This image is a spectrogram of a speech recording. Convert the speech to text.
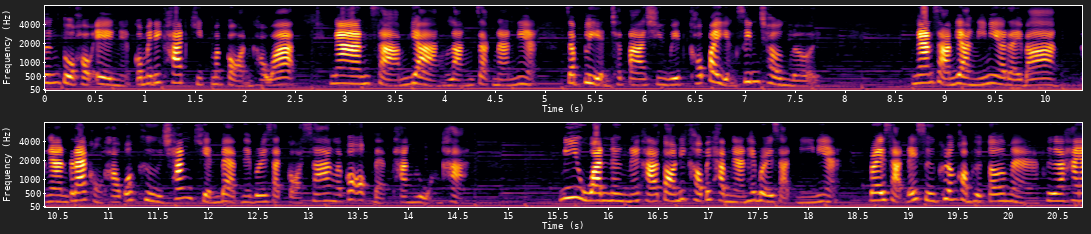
ซึ่งตัวเขาเองเนี่ยก็ไม่ได้คาดคิดมาก่อนค่ะว่า งาน 3 อย่างหลังจากนั้นเนี่ยจะเปลี่ยนชะตาชีวิตเขาไปอย่างสิ้นเชิงเลย งาน 3 อย่างนี้มีอะไรบ้าง งานแรกของเขาก็คือช่างเขียนแบบในบริษัทก่อสร้างแล้วก็ออกแบบทางหลวงค่ะ มีอยู่วันหนึ่งนะคะ ตอนที่เขาไปทำงานให้บริษัทนี้เนี่ยบริษัทได้ซื้อเครื่องคอมพิวเตอร์มา เพื่อให้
